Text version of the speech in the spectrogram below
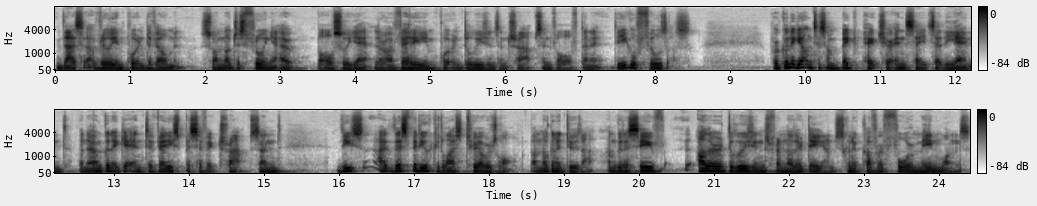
that's a really important development. So I'm not just throwing it out, but also, yeah, there are very important delusions and traps involved, and it, the ego fools us. We're going to get onto some big picture insights at the end, but now I'm going to get into very specific traps and these uh, this video could last two hours long, but I'm not going to do that. I'm going to save other delusions for another day. I'm just going to cover four main ones.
